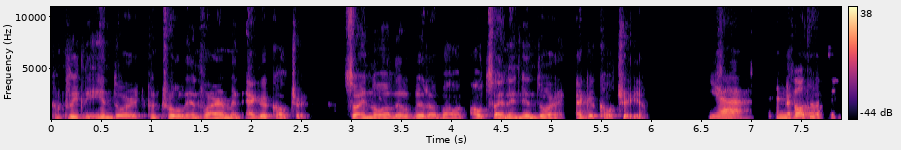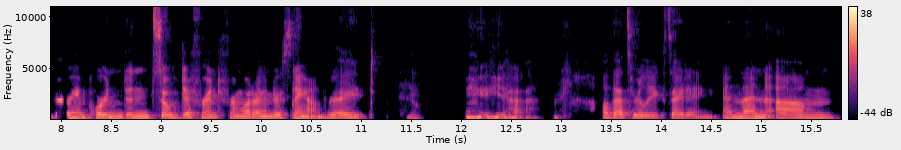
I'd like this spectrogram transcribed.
completely indoor controlled environment agriculture. So I know a little bit about outside and indoor agriculture. Yeah. Yeah. And both of those are very important and so different from what I understand, right? Yeah. yeah. Oh, that's really exciting. And then um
